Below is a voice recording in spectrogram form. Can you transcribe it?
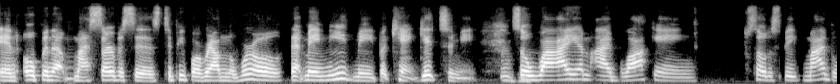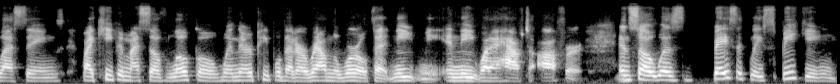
and open up my services to people around the world that may need me but can't get to me. Mm-hmm. So, why am I blocking so to speak, my blessings by keeping myself local when there are people that are around the world that need me and need what I have to offer. And so it was basically speaking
